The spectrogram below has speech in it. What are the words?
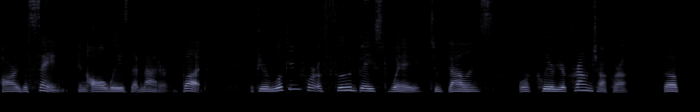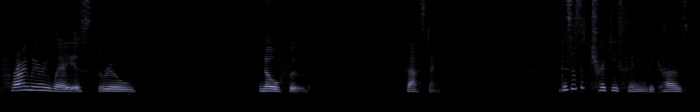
are the same in all ways that matter. But if you're looking for a food based way to balance or clear your crown chakra, the primary way is through no food, fasting. This is a tricky thing because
